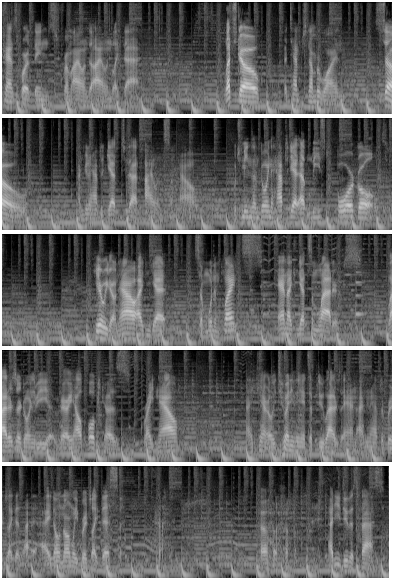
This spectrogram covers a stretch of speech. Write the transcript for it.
transport things from island to island like that. Let's go. Attempt number one. So, I'm going to have to get to that island somehow. Which means I'm going to have to get at least four gold. Here we go. Now I can get some wooden planks, and I can get some ladders. Ladders are going to be very helpful because right now I can't really do anything except do ladders, and I'm gonna have to bridge like this. I, I don't normally bridge like this. oh, how do you do this fast?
